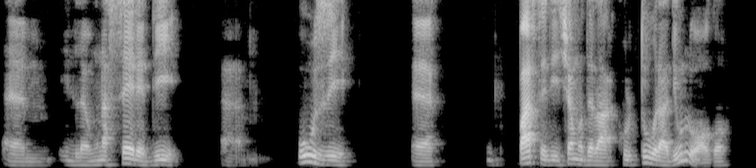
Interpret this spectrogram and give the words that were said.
ehm, il, una serie di ehm, usi, eh, parte diciamo della cultura di un luogo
